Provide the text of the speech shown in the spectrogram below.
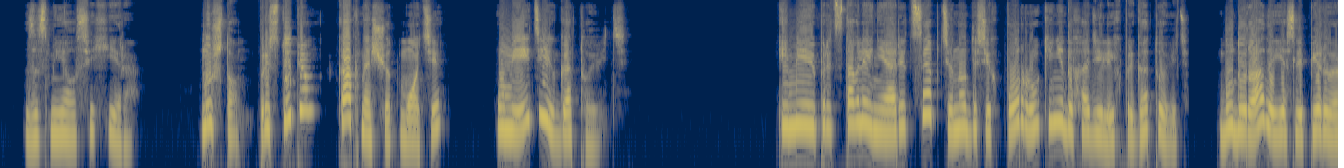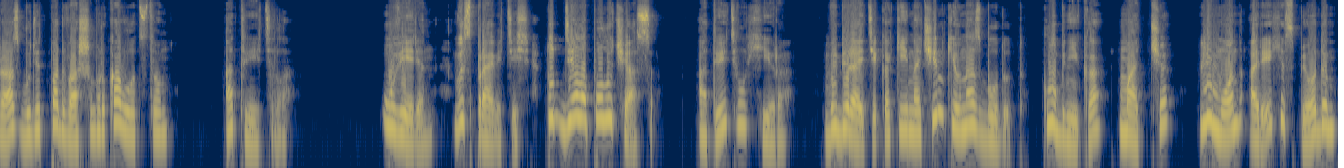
— засмеялся Хира. «Ну что, приступим? Как насчет моти? Умеете их готовить?» «Имею представление о рецепте, но до сих пор руки не доходили их приготовить. Буду рада, если первый раз будет под вашим руководством», — ответила. «Уверен, вы справитесь. Тут дело получаса», — ответил Хира. «Выбирайте, какие начинки у нас будут. Клубника, матча, лимон, орехи с медом.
